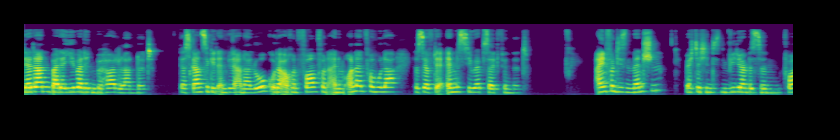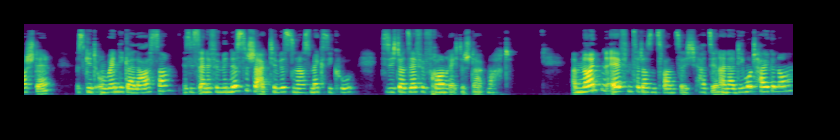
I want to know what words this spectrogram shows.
der dann bei der jeweiligen Behörde landet. Das Ganze geht entweder analog oder auch in Form von einem Online-Formular, das ihr auf der Amnesty-Website findet. Einen von diesen Menschen möchte ich in diesem Video ein bisschen vorstellen. Es geht um Wendy Galarza. Es ist eine feministische Aktivistin aus Mexiko, die sich dort sehr für Frauenrechte stark macht. Am 9.11.2020 hat sie an einer Demo teilgenommen,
